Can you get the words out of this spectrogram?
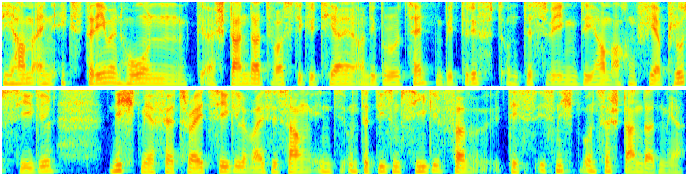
die haben einen extremen hohen äh, Standard, was die Kriterien an die Produzenten betrifft und deswegen, die haben auch ein Fair Plus Siegel, nicht mehr Fair Trade Siegel, weil sie sagen, in, unter diesem Siegel, das ist nicht unser Standard mehr.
